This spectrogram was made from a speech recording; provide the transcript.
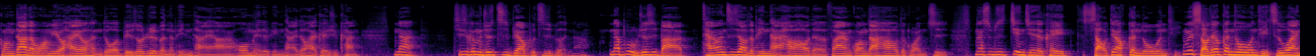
广大的网友还有很多，比如说日本的平台啊、欧美的平台都还可以去看。那其实根本就是治标不治本啊！那不如就是把台湾制造的平台好好的发扬光大，好好的管制。那是不是间接的可以少掉更多问题？因为少掉更多问题之外，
